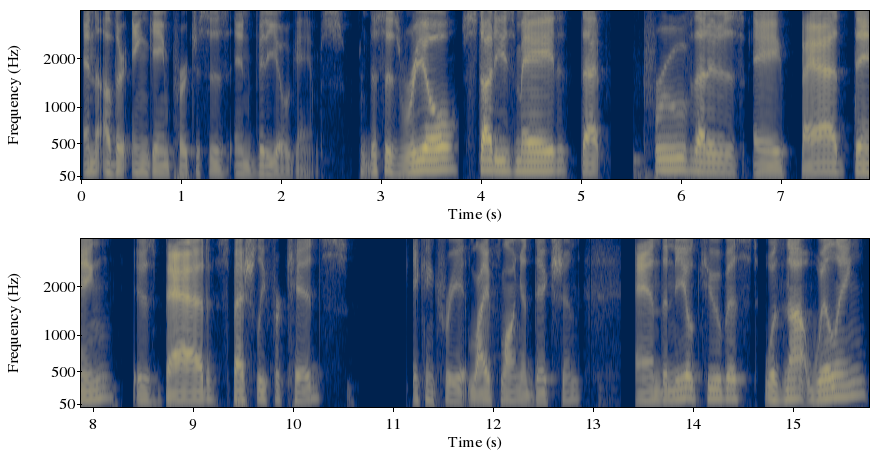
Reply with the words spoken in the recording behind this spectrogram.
and other in game purchases in video games. This is real studies made that prove that it is a bad thing. It is bad, especially for kids. It can create lifelong addiction. And the NeoCubest was not willing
